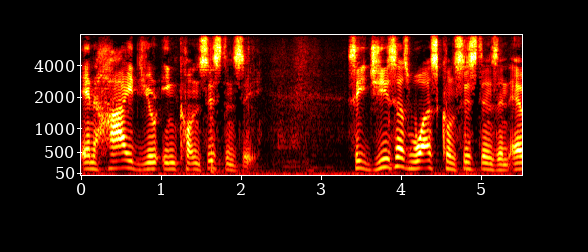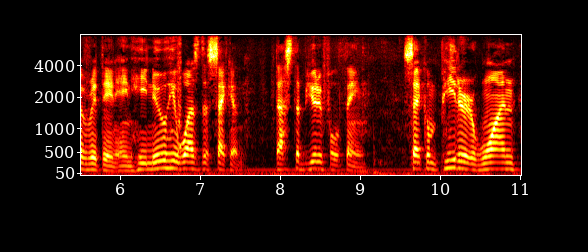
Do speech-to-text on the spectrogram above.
and hide your inconsistency. See, Jesus was consistent in everything, and he knew he was the second. That's the beautiful thing. Second Peter 1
